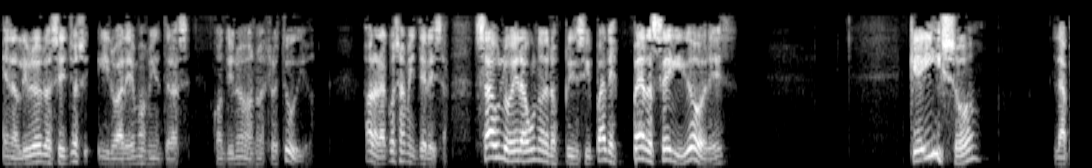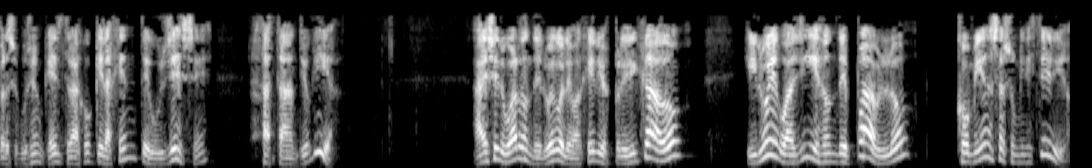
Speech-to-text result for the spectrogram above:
en el libro de los Hechos y lo haremos mientras continuemos nuestro estudio. Ahora, la cosa me interesa. Saulo era uno de los principales perseguidores que hizo la persecución que él trajo, que la gente huyese hasta Antioquía, a ese lugar donde luego el Evangelio es predicado, y luego allí es donde Pablo comienza su ministerio,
